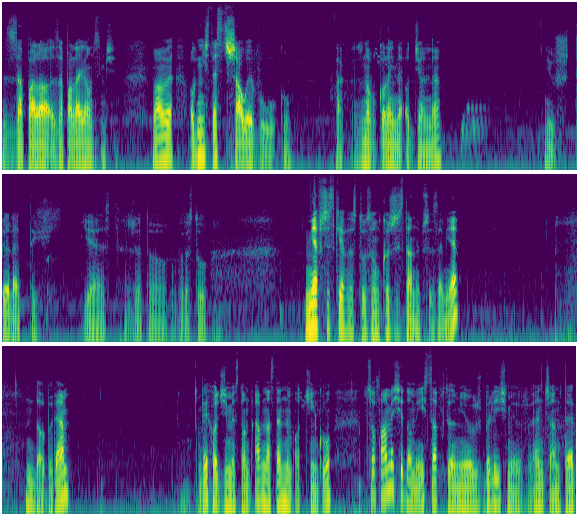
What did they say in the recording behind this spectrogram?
z zapala, zapalającym się. Mamy ogniste strzały w łuku. Tak, znowu kolejne oddzielne. Już tyle tych jest, że to po prostu nie wszystkie po prostu są korzystane przeze mnie. Dobra. Wychodzimy stąd, a w następnym odcinku cofamy się do miejsca, w którym już byliśmy, w Enchanted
